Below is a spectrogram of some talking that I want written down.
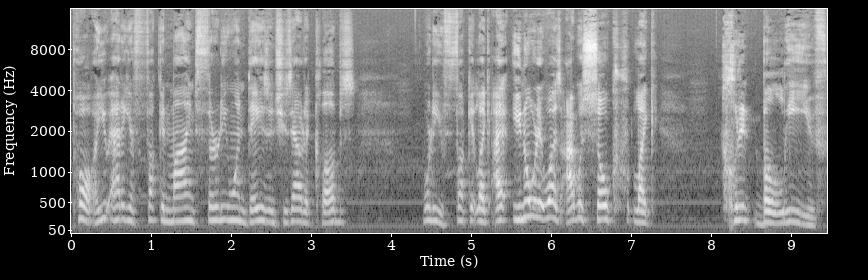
Paul, are you out of your fucking mind? 31 days and she's out at clubs? What are you fucking like? I, you know what it was? I was so like, couldn't believe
